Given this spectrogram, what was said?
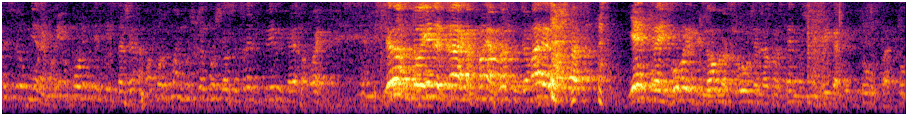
mi sve umjereno, i u politici sa ženama. Muško je muško, ali su treći prilike, evo, ovo je. Sve vam to ide, draga moja gospođo Marija, da vas jetra i bubrezi dobro služe, dok vas ne tu, pa tu,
